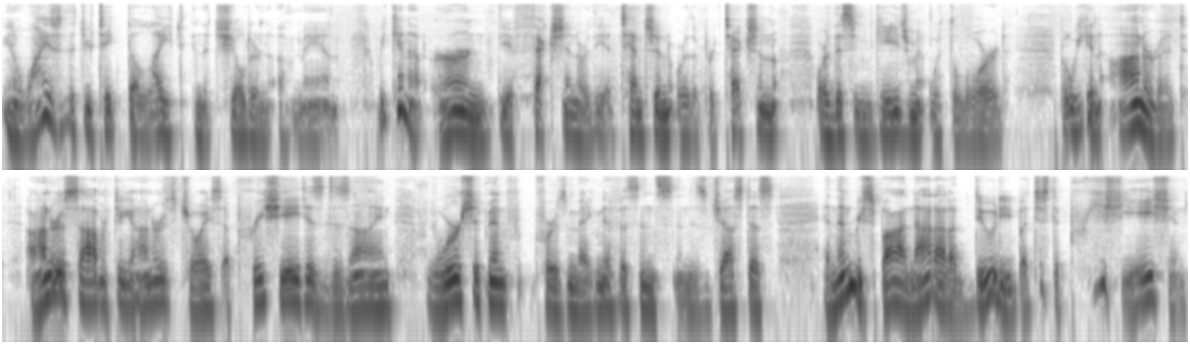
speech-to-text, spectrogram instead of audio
you know, why is it that you take delight in the children of man? We cannot earn the affection or the attention or the protection or this engagement with the Lord, but we can honor it honor his sovereignty, honor his choice, appreciate his design, worship him for his magnificence and his justice, and then respond not out of duty, but just appreciation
